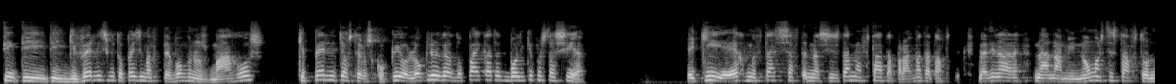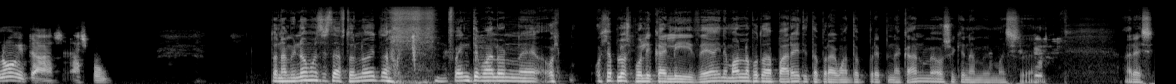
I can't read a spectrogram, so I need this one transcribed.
την, την, την κυβέρνηση που το παίζει μαθητευόμενος μάγος και παίρνει το αστεροσκοπείο ολόκληρο για να το πάει κάτω από την πολιτική προστασία. Εκεί έχουμε φτάσει σε αυτά, να συζητάμε αυτά τα πράγματα, τα, δηλαδή να, να αναμεινόμαστε στα αυτονόητα, ας πούμε. Το να μεινόμαστε στα αυτονόητα φαίνεται μάλλον ε, όχι, όχι απλώς πολύ καλή ιδέα, είναι μάλλον από τα απαραίτητα πράγματα που πρέπει να κάνουμε, όσο και να μην μας ε, αρέσει.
